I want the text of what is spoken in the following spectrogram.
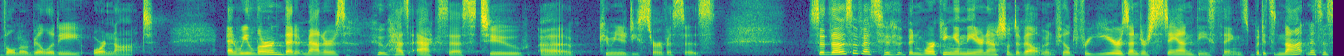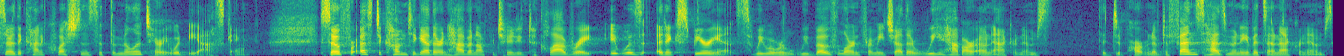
vulnerability or not. And we learned that it matters who has access to uh, community services. So, those of us who have been working in the international development field for years understand these things, but it's not necessarily the kind of questions that the military would be asking. So for us to come together and have an opportunity to collaborate, it was an experience. We, were, we both learned from each other. We have our own acronyms. The Department of Defense has many of its own acronyms.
